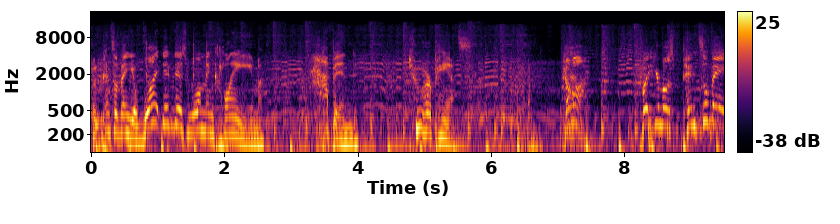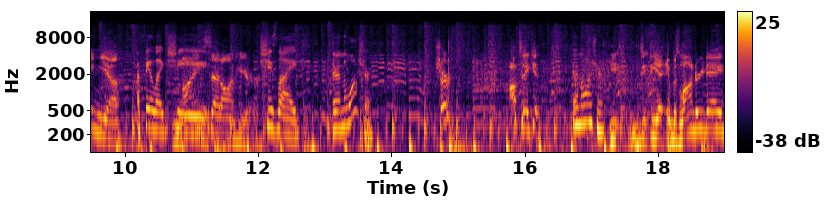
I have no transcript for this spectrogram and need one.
But Pennsylvania, what did this woman claim happened to her pants? Come on. Put your most Pennsylvania I feel like she. mindset on here. She's like, they're in the washer. Sure. I'll take it. They're in the washer. D- Yeah, it was laundry day.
